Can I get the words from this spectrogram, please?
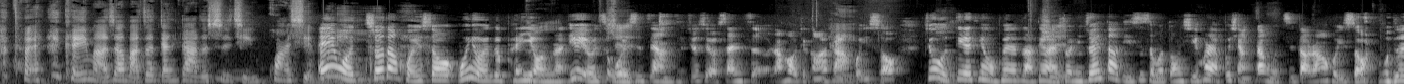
对，可以马上把这尴尬的事情化险。哎，我说到回收，我有一个朋友呢，嗯、因为有一次我也是这样子，是就是有三折，然后我就赶快给他回收。就我第二天，我朋友打电话来说：“你昨天到底是什么东西？”后来不想让我知道，然后回收。我说：“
